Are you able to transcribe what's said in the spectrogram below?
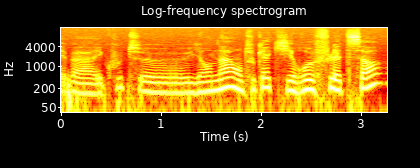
Eh ben, écoute, euh, il y en a en tout cas qui reflètent ça.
